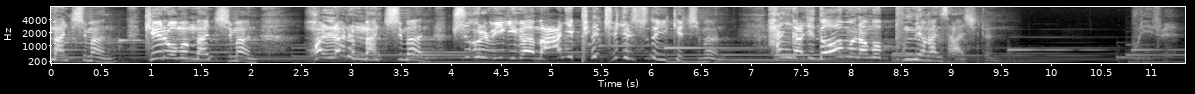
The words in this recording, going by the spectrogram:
많지만 괴로움은 많지만 환란은 많지만 죽을 위기가 많이 펼쳐질 수도 있겠지만 한 가지 너무너무 분명한 사실은 우리를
